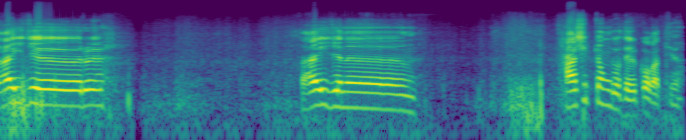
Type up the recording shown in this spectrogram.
사이즈를 사이즈는 40 정도 될 것 같아요.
